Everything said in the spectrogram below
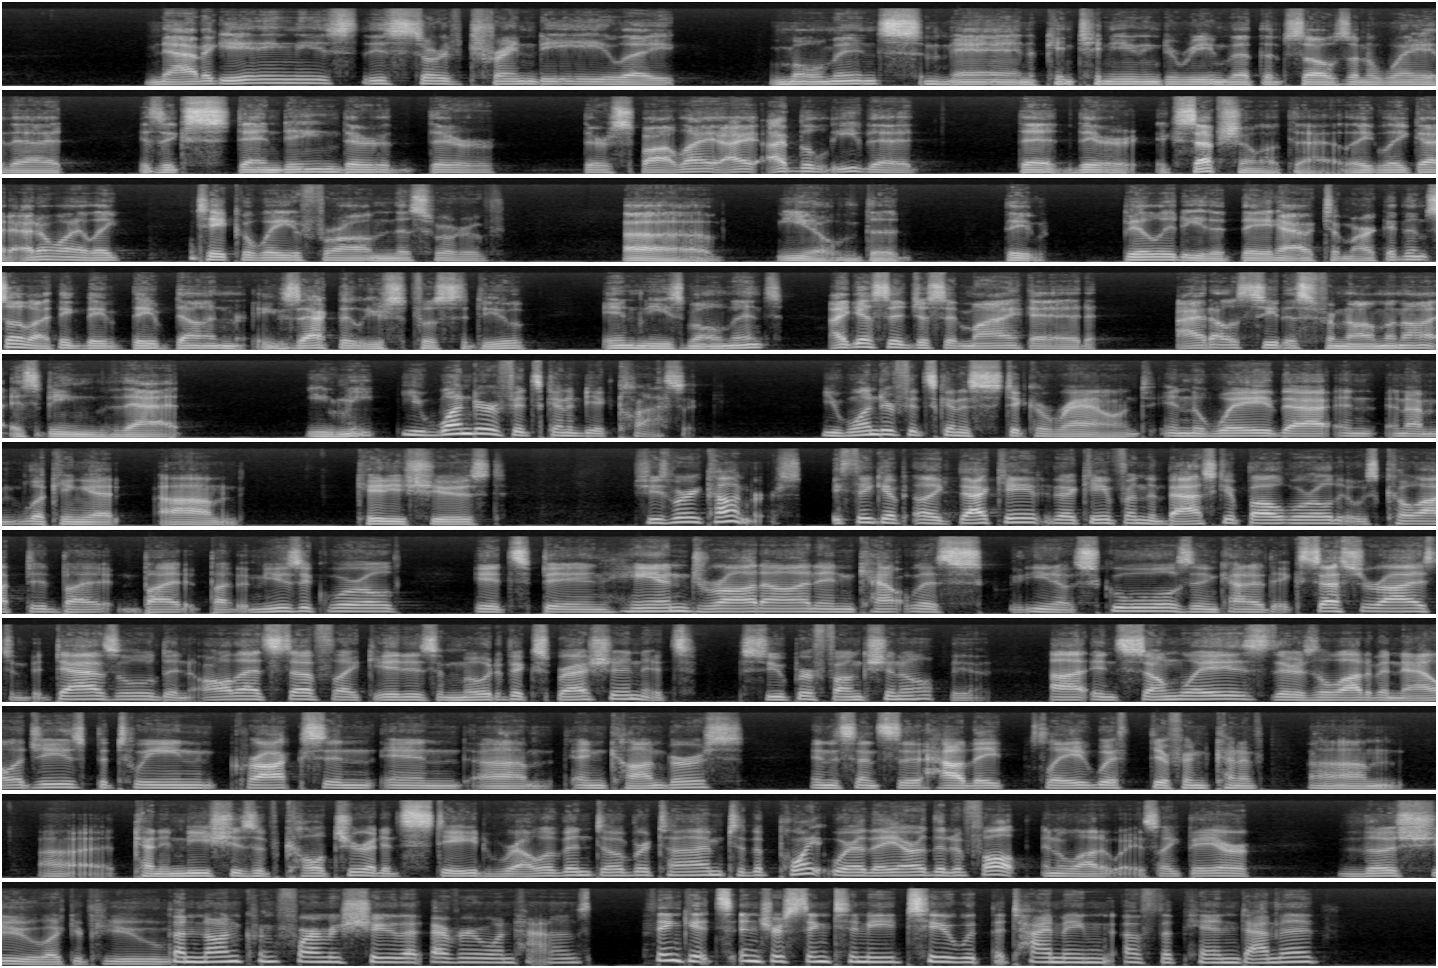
navigating these these sort of trendy like moments and continuing to reinvent themselves in a way that is extending their their their spotlight. I, I believe that that they're exceptional at that. Like like I, I don't want to like take away from the sort of uh you know the the ability that they have to market themselves. I think they've they've done exactly what you're supposed to do in these moments. I guess it just in my head, I don't see this phenomena as being that unique. you wonder if it's going to be a classic. You wonder if it's going to stick around in the way that, and, and I'm looking at um, Katie's shoes. She's wearing Converse. You think of like that came that came from the basketball world. It was co-opted by by by the music world. It's been hand drawn on in countless you know schools and kind of accessorized and bedazzled and all that stuff. Like it is a mode of expression. It's super functional. Yeah. Uh, in some ways, there's a lot of analogies between Crocs and and um, and Converse in the sense of how they play with different kind of um, uh, kind of niches of culture, and it stayed relevant over time to the point where they are the default in a lot of ways. Like they are the shoe. Like if you the nonconformist shoe that everyone has. I think it's interesting to me too with the timing of the pandemic.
